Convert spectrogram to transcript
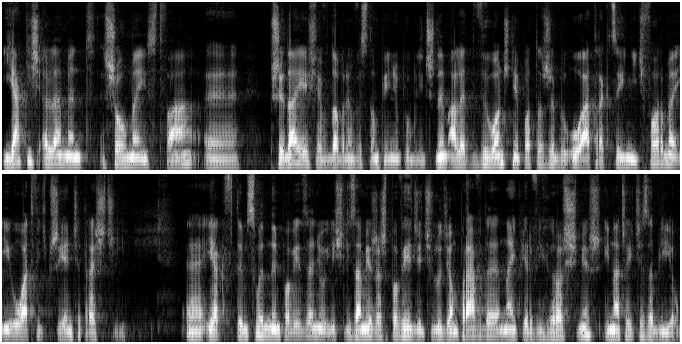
jakiś element showmeństwa e, przydaje się w dobrym wystąpieniu publicznym, ale wyłącznie po to, żeby uatrakcyjnić formę i ułatwić przyjęcie treści. E, jak w tym słynnym powiedzeniu, jeśli zamierzasz powiedzieć ludziom prawdę, najpierw ich rozśmiesz, inaczej cię zabiją.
